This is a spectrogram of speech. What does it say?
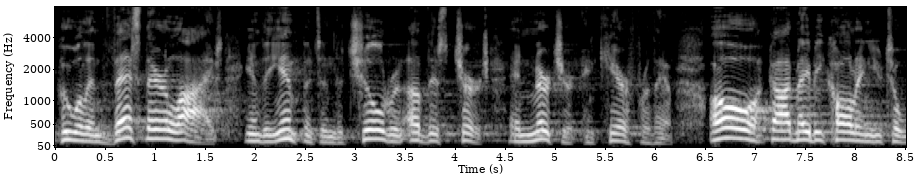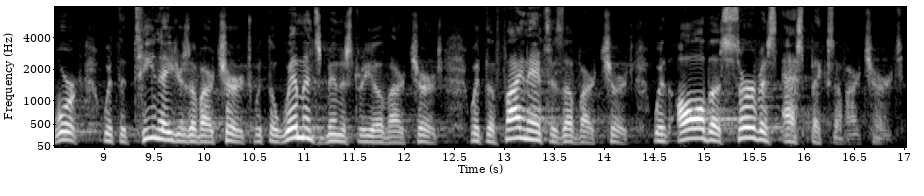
who will invest their lives in the infants and the children of this church and nurture and care for them. Oh, God may be calling you to work with the teenagers of our church, with the women's ministry of our church, with the finances of our church, with all the service aspects of our church.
